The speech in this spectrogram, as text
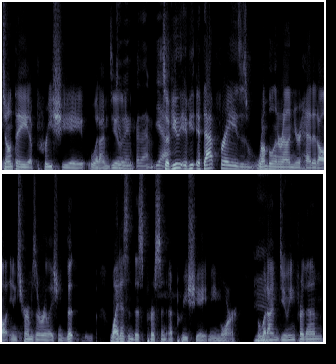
don't they appreciate what I'm doing? doing for them. Yeah. So if you if you if that phrase is rumbling around your head at all in terms of relation, that why doesn't this person appreciate me more for what Mm, I'm doing for them?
